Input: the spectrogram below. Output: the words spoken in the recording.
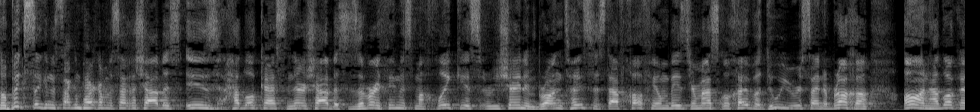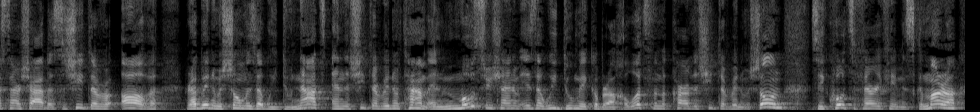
So big sig in the second paragraph of Masach Shabbos is Hadlokas Ner Shabbos. is a very famous Machlekes Rishonim brought in Taisis Daf Chaf Yom Beis Yermaskel Chayva. Do we recite a bracha on Hadlokas Ner Shabbos? The sheet of, of Rabbeinu is that we do not, and the sheet of Rabbeinu Tam and most Rishonim is that we do make a bracha. What's the makar of the sheet of Rabbeinu Meshulam? So he quotes a very famous Gemara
